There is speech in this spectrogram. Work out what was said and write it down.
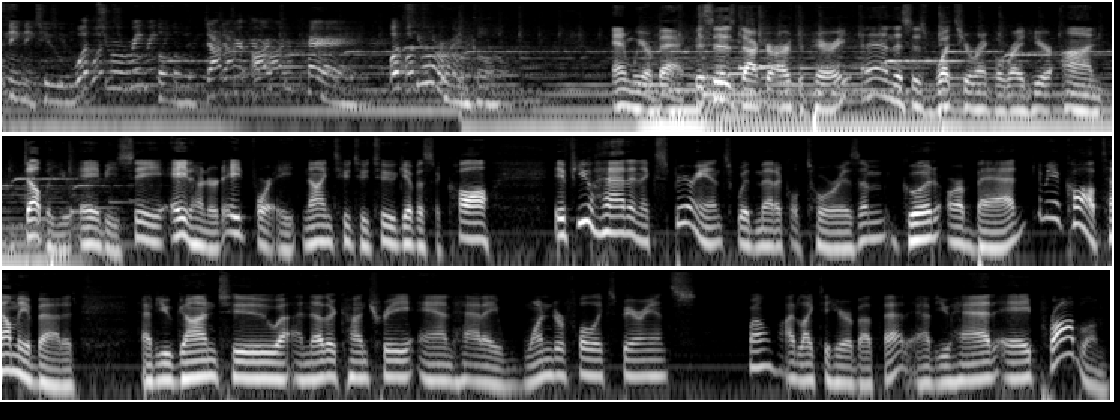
Listening to What's Your Wrinkle with Dr. Arthur Perry. What's your wrinkle? And we are back. This is Dr. Arthur Perry, and this is What's Your Wrinkle right here on WABC 800 848 9222. Give us a call. If you had an experience with medical tourism, good or bad, give me a call. Tell me about it. Have you gone to another country and had a wonderful experience? Well, I'd like to hear about that. Have you had a problem?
